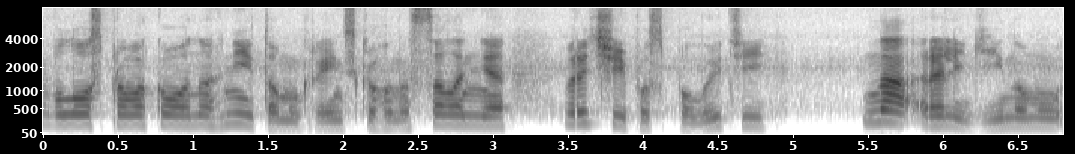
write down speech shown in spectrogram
було спровоковано гнітом українського населення в Речі Посполитій на релігійному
